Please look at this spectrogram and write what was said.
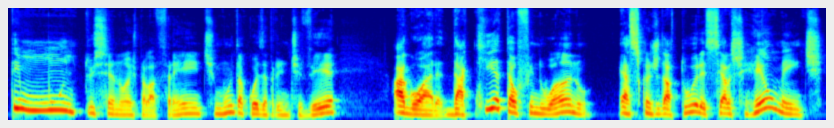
Tem muitos senões pela frente, muita coisa para a gente ver. Agora, daqui até o fim do ano, essas candidaturas, se elas realmente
